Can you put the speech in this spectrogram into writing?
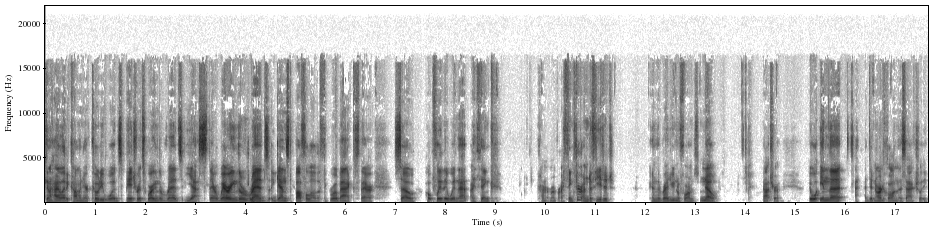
gonna highlight a comment here. Cody Woods, Patriots wearing the Reds. Yes, they're wearing the Reds against Buffalo. The throwbacks there. So hopefully they win that. I think. I'm trying to remember. I think they're undefeated in the red uniforms. No, not true. Well, in the I did an article on this actually,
